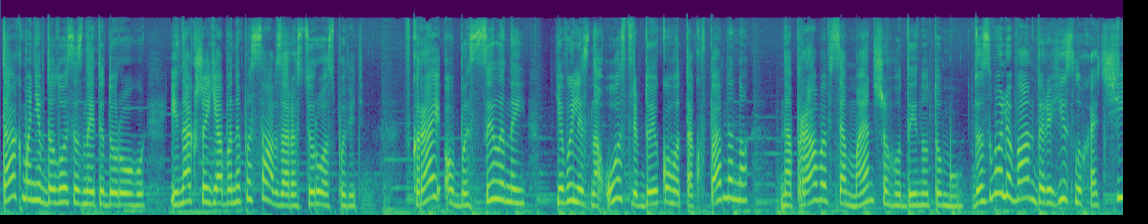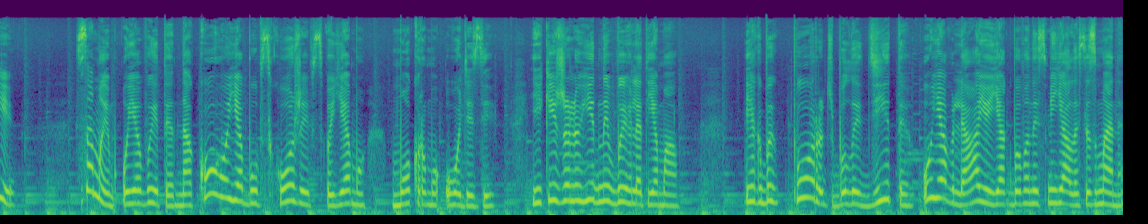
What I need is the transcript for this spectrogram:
Так мені вдалося знайти дорогу, інакше я би не писав зараз цю розповідь. Вкрай обезсилений, я виліз на острів, до якого так впевнено направився менше годину тому. Дозволю вам, дорогі слухачі, самим уявити, на кого я був схожий в своєму мокрому одязі, який жалюгідний вигляд я мав. Якби поруч були діти, уявляю, як би вони сміялися з мене.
